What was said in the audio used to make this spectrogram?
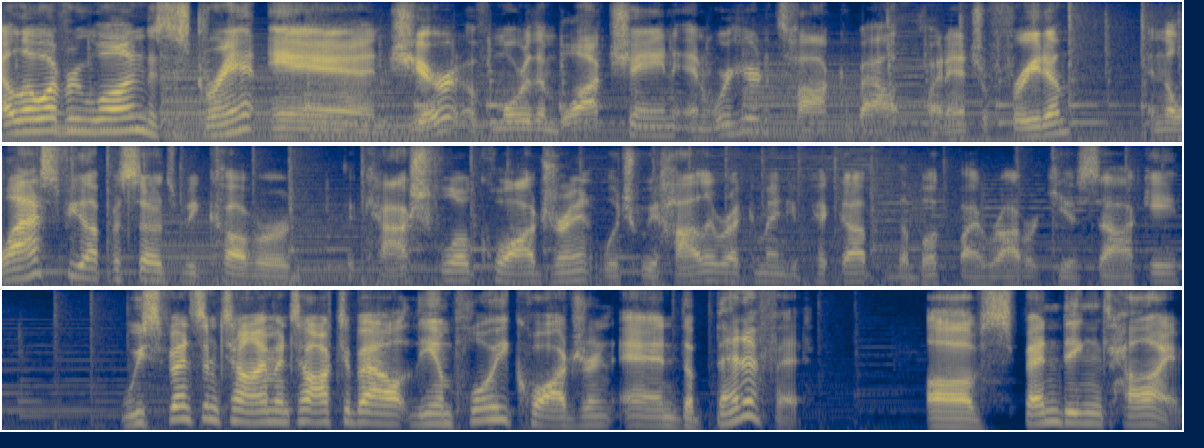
Hello, everyone. This is Grant and Jarrett of More Than Blockchain, and we're here to talk about financial freedom. In the last few episodes, we covered the cash flow quadrant, which we highly recommend you pick up the book by Robert Kiyosaki. We spent some time and talked about the employee quadrant and the benefit of spending time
